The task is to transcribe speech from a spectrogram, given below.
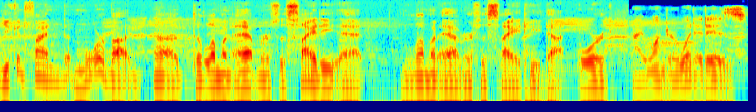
you can find more about uh, the Lum and Abner Society at lumandabnersociety.org. I wonder what it is.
